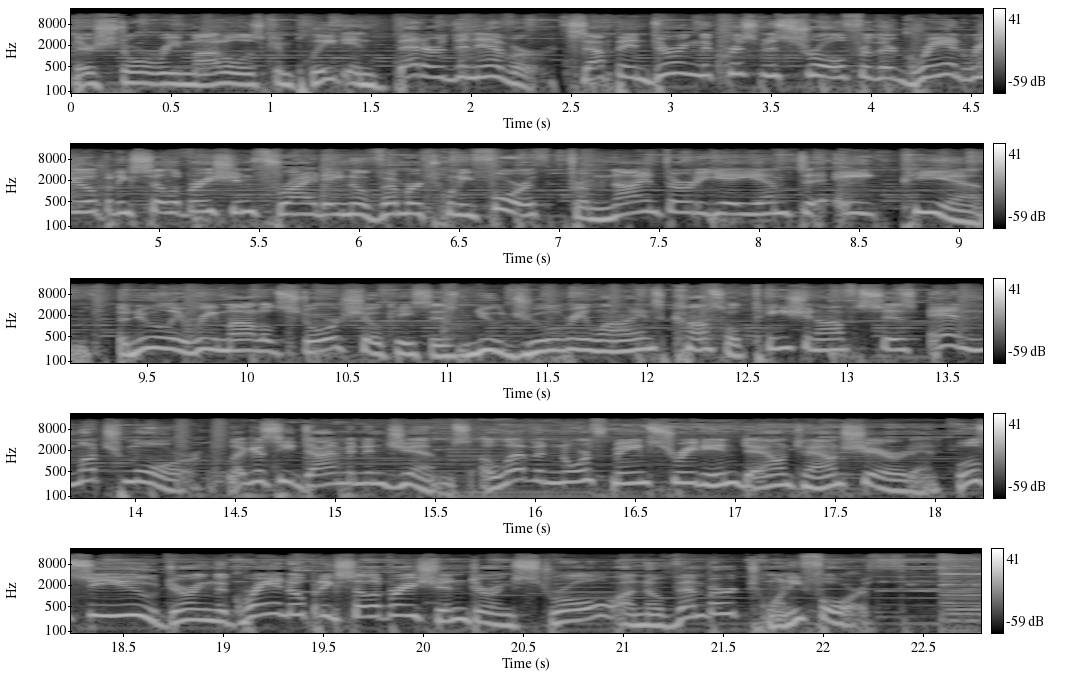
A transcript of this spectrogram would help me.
Their store remodel is complete and better than ever. Stop in during the Christmas stroll for their grand reopening celebration Friday, November 24th from 9:30 a.m. to 8 p.m. The newly remodeled store showcases new jewelry lines, consultation offices, and much more. Legacy Diamond and Gems, 11 North Main Street in downtown Sheridan. We'll see you during the grand opening celebration during Stroll on November 24th.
